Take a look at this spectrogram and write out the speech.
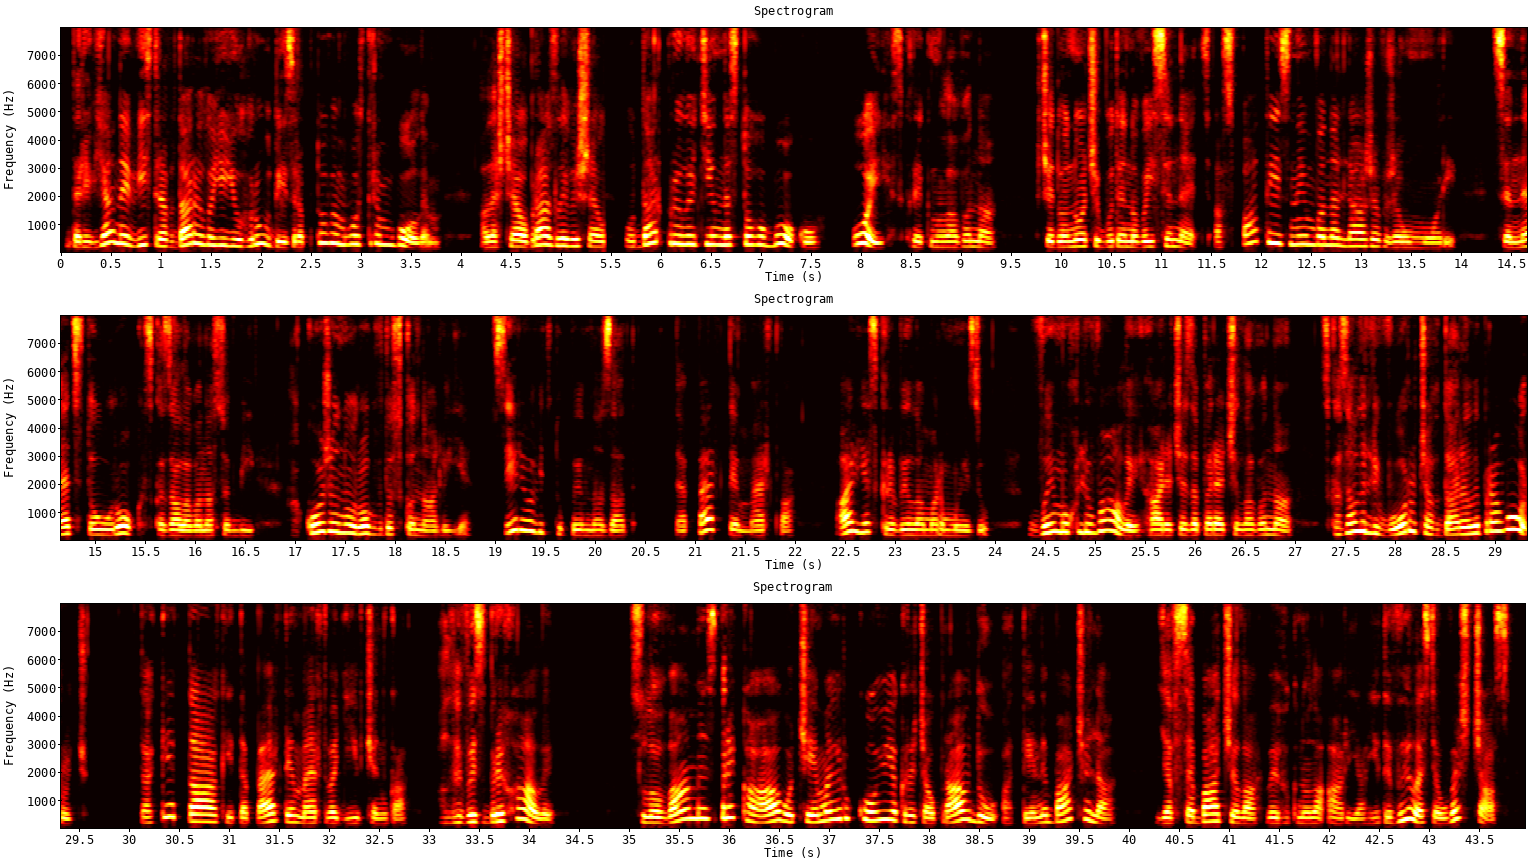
Дерев'яне вістря вдарило її груди із раптовим гострим болем, але ще образливіше удар прилетів не з того боку. Ой. скрикнула вона. Ще до ночі буде новий синець, а спати із ним вона ляже вже у морі. Синець то урок, сказала вона собі, а кожен урок вдосконалює. Сиріо відступив назад. Тепер ти мертва. Ар'я скривила мармизу. Ви мухлювали, гаряче заперечила вона. Сказали ліворуч, а вдарили праворуч. Таки так, і тепер ти мертва дівчинка. Але ви збрехали. Словами збрикав, очима й рукою я кричав правду, а ти не бачила. Я все бачила. вигукнула Ар'я. Я дивилася увесь час.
